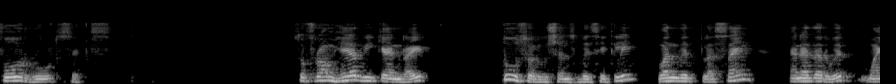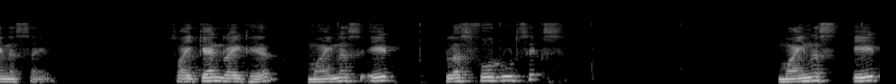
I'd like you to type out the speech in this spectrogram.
4 root 6 so from here we can write two solutions basically. One with plus sign another with minus sign. So I can write here minus 8 plus 4 root 6 minus 8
